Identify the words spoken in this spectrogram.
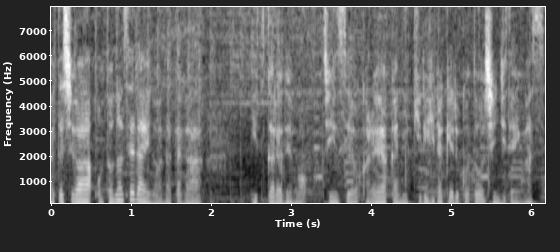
私は大人世代のあなたがいつからでも人生を軽やかに切り開けることを信じています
